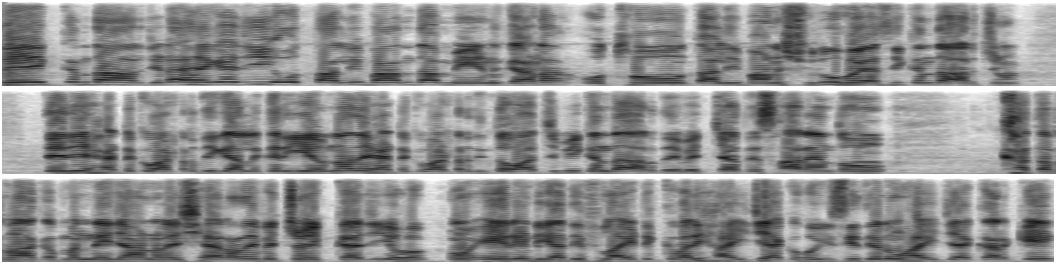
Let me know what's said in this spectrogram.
ਤੇ ਕੰਧਾਰ ਜਿਹੜਾ ਹੈਗਾ ਜੀ, ਉਹ ਤਾਲਿਬਾਨ ਦਾ ਮੇਨ ਗੜ ਆ। ਉੱਥੋਂ ਤਾਲਿਬਾਨ ਸ਼ੁਰੂ ਹੋਇਆ ਸੀ ਕੰਧਾਰ ਚੋਂ। ਤੇ ਜੇ ਹੈੱਡਕੁਆਟਰ ਦੀ ਗੱਲ ਕਰੀਏ, ਉਹਨਾਂ ਦੇ ਹੈੱਡਕੁਆਟਰ ਦੀ ਤਾਂ ਅੱਜ ਵੀ ਕੰਧਾਰ ਦੇ ਵਿੱਚ ਆ ਤੇ ਸਾਰਿਆਂ ਤੋਂ ਖਤਰਨਾਕ ਮੰਨੇ ਜਾਣ ਵਾਲੇ ਸ਼ਹਿਰਾਂ ਦੇ ਵਿੱਚੋਂ ਇੱਕ ਆ ਜੀ, ਉਹ ਉਹ 에ਅਰ ਇੰਡੀਆ ਦੀ ਫਲਾਈਟ ਇੱਕ ਵਾਰੀ ਹਾਈਜੈਕ ਹੋਈ ਸੀ ਤੇ ਉਹਨੂੰ ਹਾਈਜੈਕ ਕਰਕੇ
